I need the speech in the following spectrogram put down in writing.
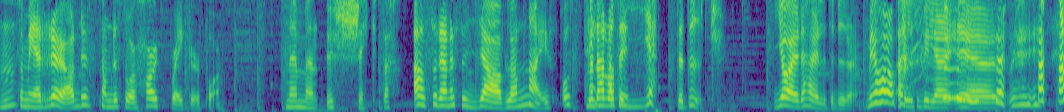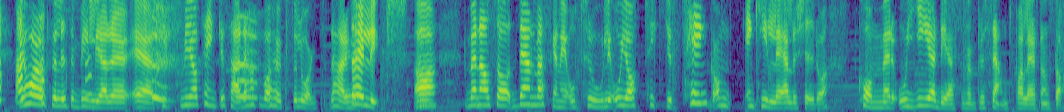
Mm. som är röd som det står Heartbreaker på. Nej men ursäkta. Alltså den är så jävla nice. Och tänk, Men det här låter alltså, jättedyrt. Ja, det här är lite dyrare. Men jag har också lite billigare. Eh, jag har också lite billigare eh, tips. Men jag tänker så här, det här får vara högt och lågt. Det här är Det här är lyx. Ja, men alltså den väskan är otrolig och jag tycker, tänk om en kille eller tjej då kommer och ger det som en present på alla hjärtans dag.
